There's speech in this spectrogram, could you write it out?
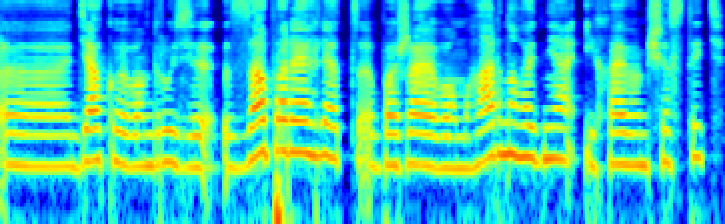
Е, Дякую вам, друзі, за перегляд. Бажаю вам гарного дня і хай вам щастить!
